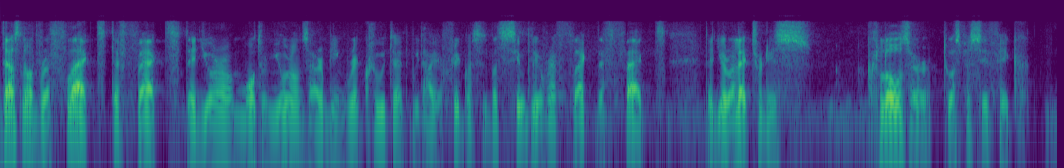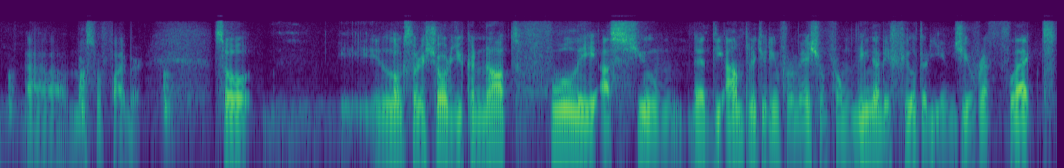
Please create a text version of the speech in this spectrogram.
does not reflect the fact that your motor neurons are being recruited with higher frequencies, but simply reflect the fact that your electrode is closer to a specific uh, muscle fiber. So long story short, you cannot fully assume that the amplitude information from linearly filtered EMG reflects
